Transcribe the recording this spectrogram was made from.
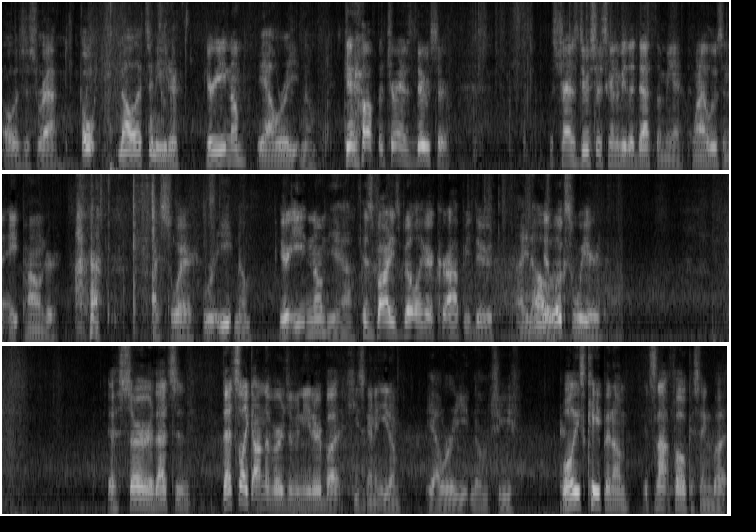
Oh, it's just wrapped. Oh, No, that's an eater. you're eating them? Yeah, we're eating them. Get off the transducer. This transducer is gonna be the death of me when I lose an eight pounder. I swear. We're eating them. You're eating them? Yeah, His body's built like a crappie, dude. I know. It looks weird. Yes, sir. That's a, that's like on the verge of an eater, but he's gonna eat them. Yeah, we're eating them, Chief. Well, he's keeping them. It's not focusing, but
